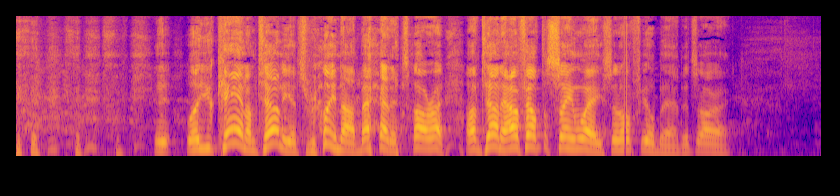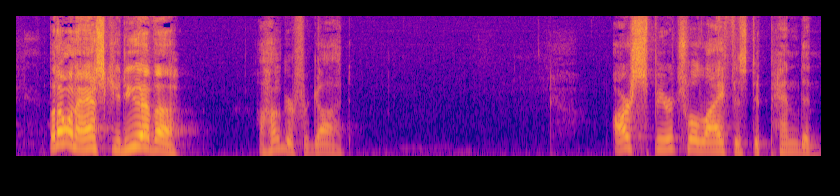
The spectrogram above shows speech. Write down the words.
well, you can. I'm telling you, it's really not bad. It's all right. I'm telling you, I felt the same way, so don't feel bad. It's all right. But I want to ask you do you have a, a hunger for God? Our spiritual life is dependent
